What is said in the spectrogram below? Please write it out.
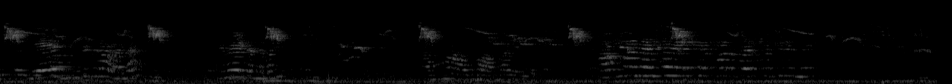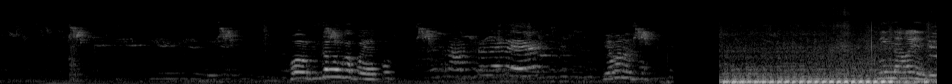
పడేసి ఏమో నిన్న పోయింది.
